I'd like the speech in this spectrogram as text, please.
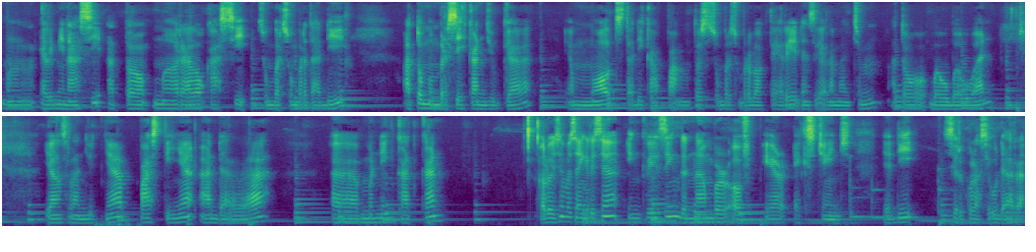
mengeliminasi atau merelokasi sumber-sumber tadi atau membersihkan juga yang molds tadi kapang terus sumber-sumber bakteri dan segala macam atau bau-bauan. Yang selanjutnya pastinya adalah eh, meningkatkan kalau ini bahasa Inggrisnya increasing the number of air exchange. Jadi sirkulasi udara.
